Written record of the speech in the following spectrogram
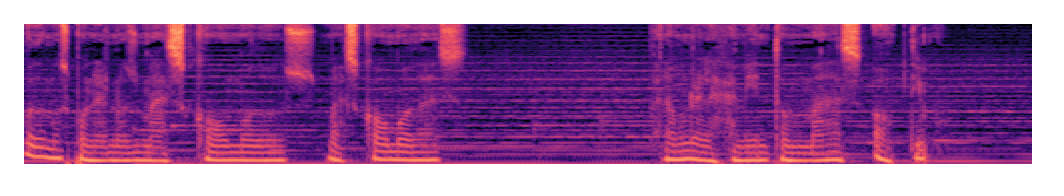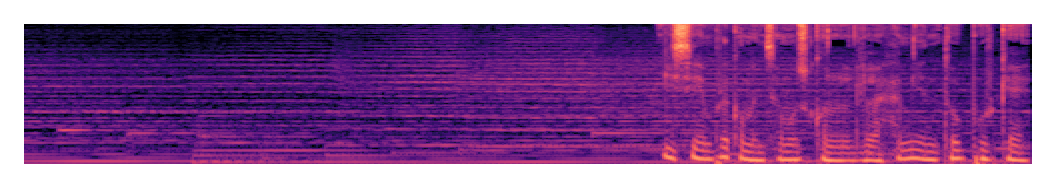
podemos ponernos más cómodos, más cómodas, para un relajamiento más óptimo. Y siempre comenzamos con el relajamiento porque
